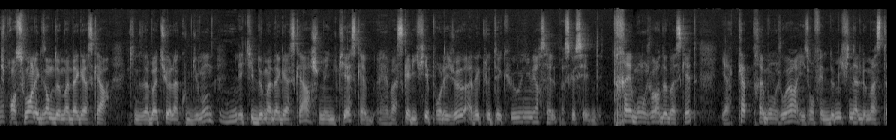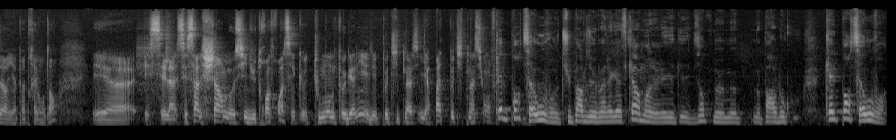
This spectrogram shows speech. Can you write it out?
Je prends souvent l'exemple de Madagascar, qui nous a battus à la Coupe du Monde. Mhm. L'équipe de Madagascar, je mets une pièce qu'elle elle va se qualifier pour les Jeux avec le TQO universel, parce que c'est des très bons joueurs de basket. Il y a quatre très bons joueurs. Ils ont fait une demi-finale de Master il n'y a pas très longtemps. Et, euh, et c'est ça le charme aussi du 3-3, c'est que tout le monde peut gagner. Il n'y a pas de petites nations en fait. Quelle porte ça ouvre? Tu parles de Madagascar, moi l'exemple me, me, me parle beaucoup. Quelle porte ça ouvre?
